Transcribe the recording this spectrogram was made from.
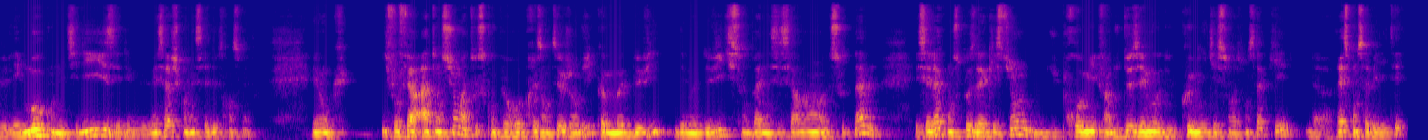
les mots qu'on utilise et le message qu'on essaie de transmettre. Et donc il faut faire attention à tout ce qu'on peut représenter aujourd'hui comme mode de vie, des modes de vie qui ne sont pas nécessairement euh, soutenables. Et c'est là qu'on se pose la question du, premier, enfin, du deuxième mot de communication responsable, qui est la responsabilité.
